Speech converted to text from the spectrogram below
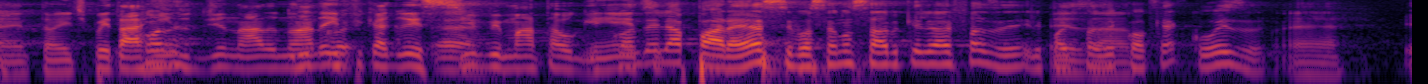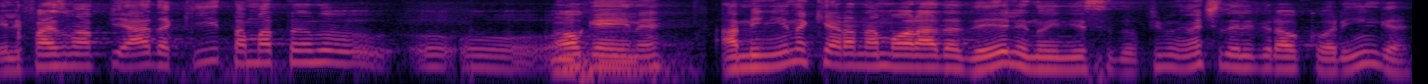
né? Então, ele, tipo, ele tá Quando- rindo de nada, do nada e ele fica agressivo e mata alguém. E quando assim, ele aparece, você não sabe o que ele vai fazer. Ele pode fazer Exato. qualquer coisa. É. Ele faz uma piada aqui e tá matando o- o- o- Uhum. alguém, né? A menina que era namorada dele no início do filme, antes dele virar o Coringa,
